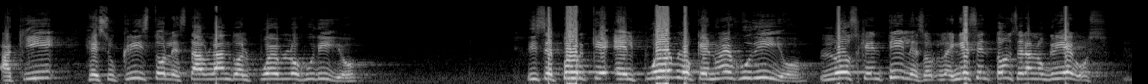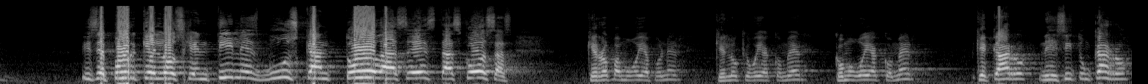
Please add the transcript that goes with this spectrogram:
aquí Jesucristo le está hablando al pueblo judío. Dice, porque el pueblo que no es judío, los gentiles, en ese entonces eran los griegos. Dice, porque los gentiles buscan todas estas cosas. ¿Qué ropa me voy a poner? ¿Qué es lo que voy a comer? ¿Cómo voy a comer? ¿Qué carro? Necesito un carro.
